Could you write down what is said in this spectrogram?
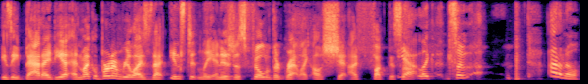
is a bad idea, and Michael Burnham realizes that instantly and is just filled with regret. Like, "Oh shit, I fucked this yeah, up." Yeah, like so. I don't know.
